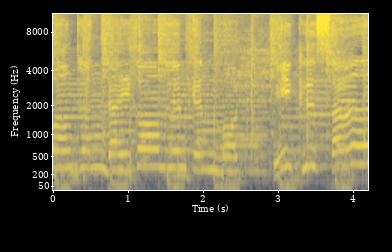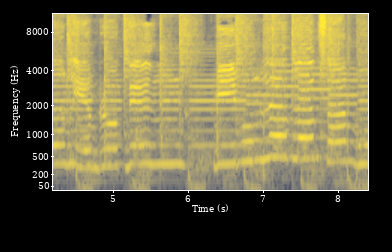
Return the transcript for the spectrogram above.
มองทางใดก็เหมือนกันหมด นี่คือสามเหลี่ยมรูปหนึ่ง มีมุมแหลมแหลมสามมุ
